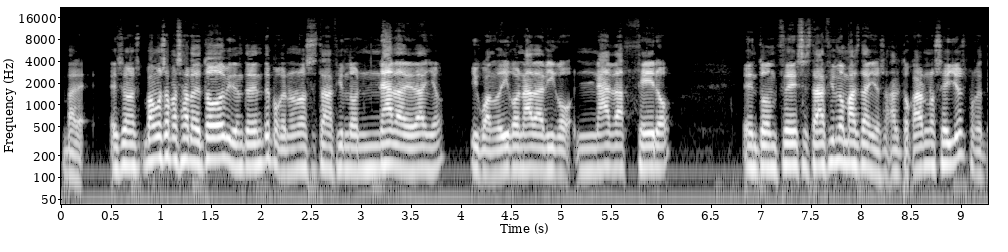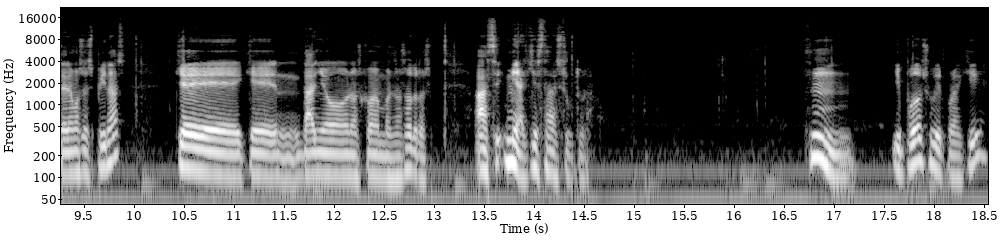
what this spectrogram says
Vale, eso vamos a pasar de todo, evidentemente, porque no nos están haciendo nada de daño. Y cuando digo nada, digo nada, cero. Entonces, están haciendo más daños al tocarnos ellos, porque tenemos espinas, que, que daño nos comemos nosotros. Así, mira, aquí está la estructura. Hmm, ¿y puedo subir por aquí?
